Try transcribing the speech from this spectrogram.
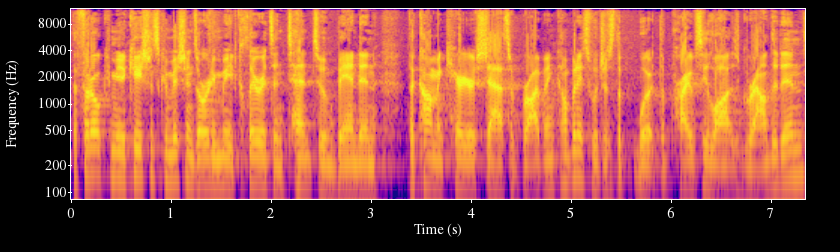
The Federal Communications Commission has already made clear its intent to abandon the common carrier status of broadband companies, which is the, what the privacy law is grounded in.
